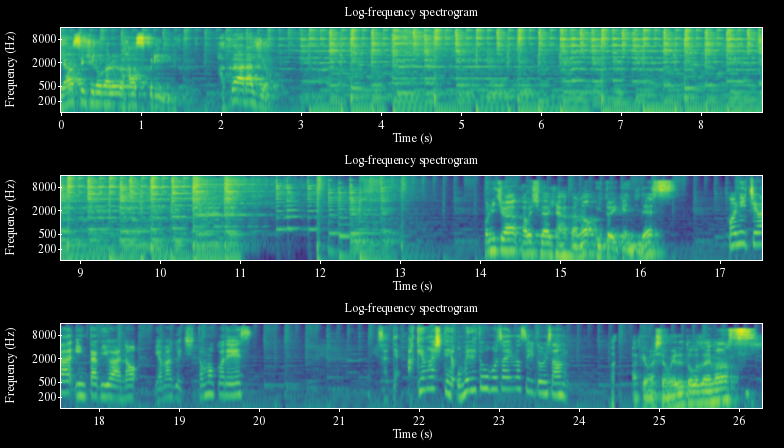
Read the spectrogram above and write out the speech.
幸せ広がるハウスクリーニング。博アラジオ。こんにちは。株式会社博の糸井健二です。こんにちは。インタビュアーの山口智子です。さて明けましておめでとうございます糸井さん。明けましておめでとうございます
